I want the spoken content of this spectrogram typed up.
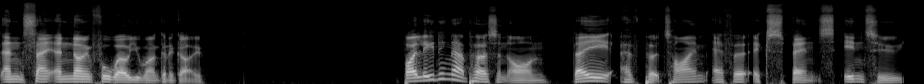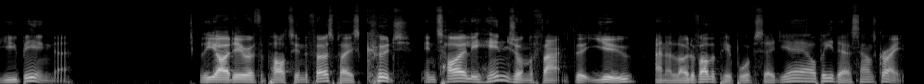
and say and knowing full well you weren't going to go. By leading that person on, they have put time, effort, expense into you being there. The idea of the party in the first place could entirely hinge on the fact that you and a load of other people have said, Yeah, I'll be there, sounds great.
